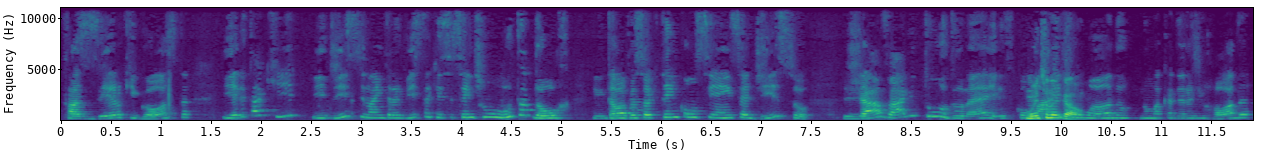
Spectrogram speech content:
fazer o que gosta. E ele tá aqui e disse na entrevista que se sente um lutador. Então, a pessoa que tem consciência disso já vale tudo, né? Ele ficou muito mais legal. de um ano numa cadeira de roda.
